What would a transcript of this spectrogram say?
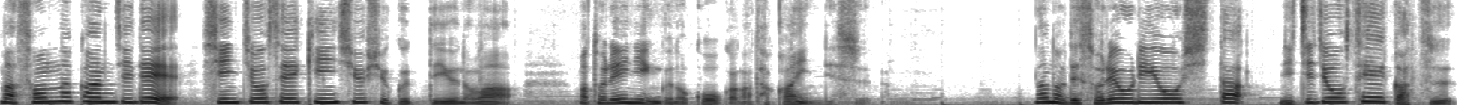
まあそんな感じで伸長性筋収縮っていうのは、まあ、トレーニングの効果が高いんです。なのでそれを利用した日常生活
